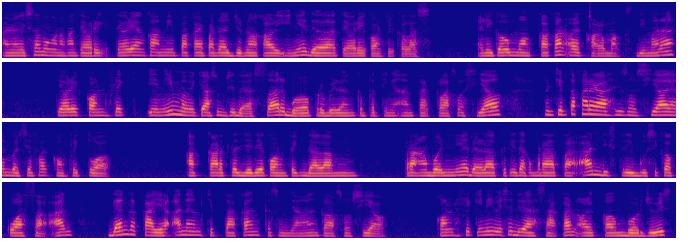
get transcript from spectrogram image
Analisa menggunakan teori. Teori yang kami pakai pada jurnal kali ini adalah teori konflik kelas yang dikemukakan oleh Karl Marx, di mana teori konflik ini memiliki asumsi dasar bahwa perbedaan kepentingan antar kelas sosial menciptakan relasi sosial yang bersifat konfliktual. Akar terjadi konflik dalam Perang Ambon ini adalah ketidakmerataan distribusi kekuasaan dan kekayaan yang menciptakan kesenjangan kelas sosial. Konflik ini biasa dirasakan oleh kaum borjuis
